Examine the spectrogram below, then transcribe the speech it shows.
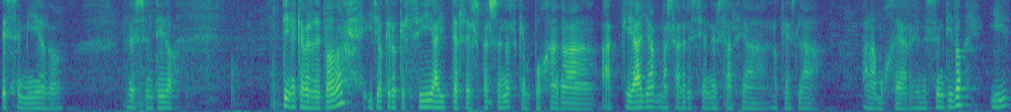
ese miedo. En ese sentido, tiene que haber de todo y yo creo que sí hay terceras personas que empujan a, que haya más agresiones hacia lo que es la, a la mujer en ese sentido y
